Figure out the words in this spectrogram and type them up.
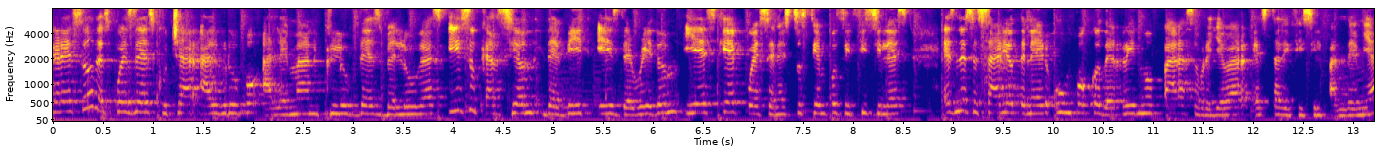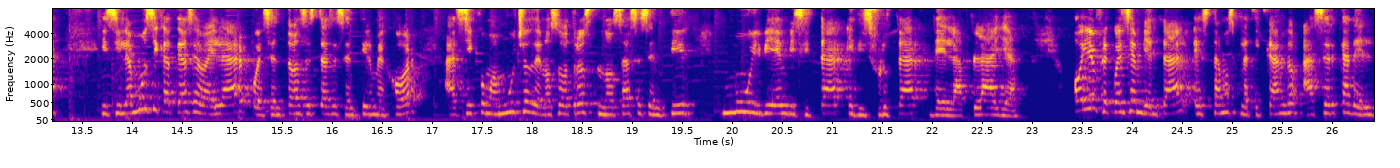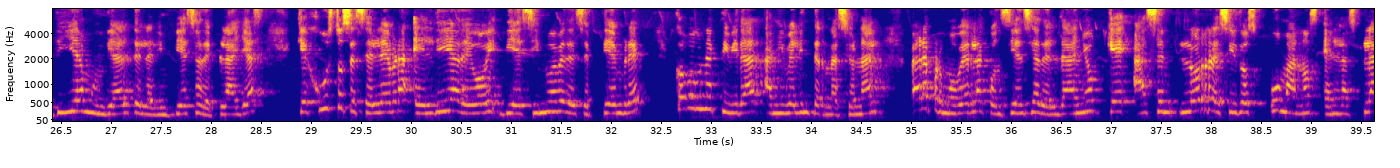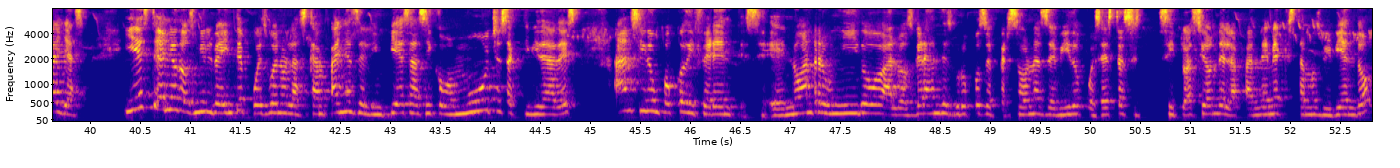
regreso después de escuchar al grupo alemán Club des Belugas y su canción The Beat is the Rhythm. Y es que, pues, en estos tiempos difíciles es necesario tener un poco de ritmo para sobrellevar esta difícil pandemia. Y si la música te hace bailar, pues entonces te hace sentir mejor, así como a muchos de nosotros nos hace sentir muy bien visitar y disfrutar de la playa. Hoy en Frecuencia Ambiental estamos platicando acerca del Día Mundial de la Limpieza de Playas, que justo se celebra el día de hoy, 19 de septiembre, como una actividad a nivel internacional para promover la conciencia del daño que hacen los residuos humanos en las playas. Y este año 2020, pues bueno, las campañas de limpieza, así como muchas actividades, han sido un poco diferentes. Eh, no han reunido a los grandes grupos de personas debido pues a esta situación de la pandemia que estamos viviendo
